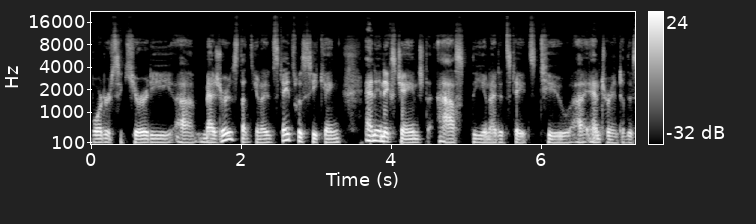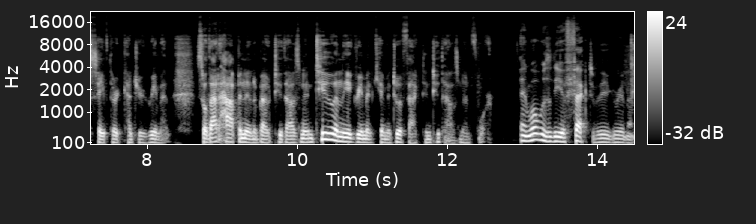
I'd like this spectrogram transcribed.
border security measures that the United States was seeking, and in exchange asked the United States to enter into the Safe Third Country Agreement. So that happened in about 2002, and the agreement came into effect in 2004. And what was the effect of the agreement?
